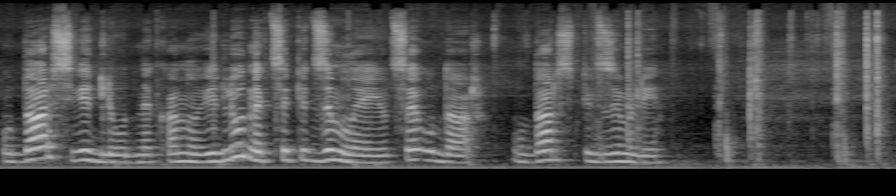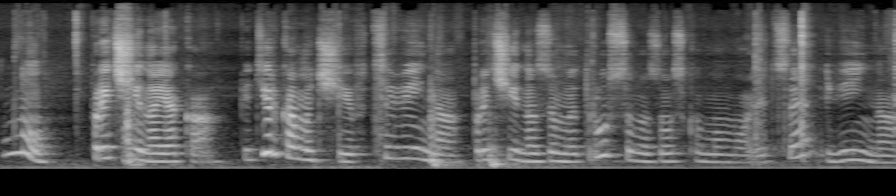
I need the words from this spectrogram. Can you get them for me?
Удар з відлюдника. Ну, відлюдник це під землею, це удар. Удар з-під землі. Ну, Причина яка? П'ятірка мечів це війна. Причина землетрусу в Азовському морі це війна.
